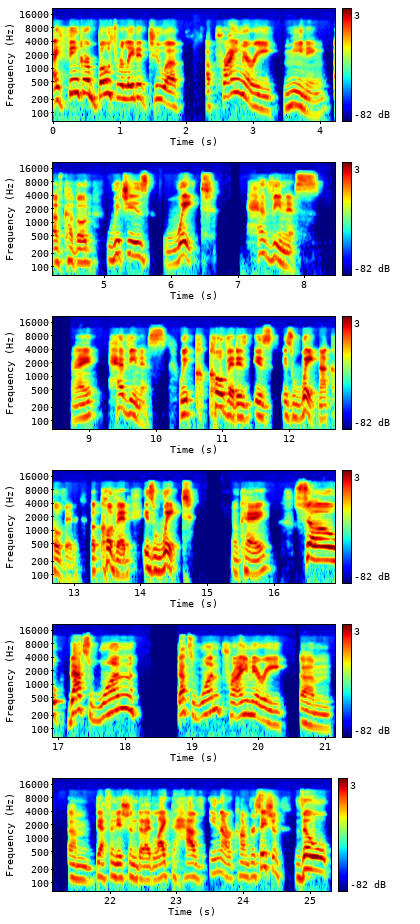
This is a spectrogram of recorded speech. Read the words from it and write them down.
I think, are both related to a, a primary meaning of kavod, which is weight, heaviness, right? Heaviness. We COVID is is is weight, not COVID, but COVID is weight. Okay, so that's one that's one primary um, um, definition that I'd like to have in our conversation, though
